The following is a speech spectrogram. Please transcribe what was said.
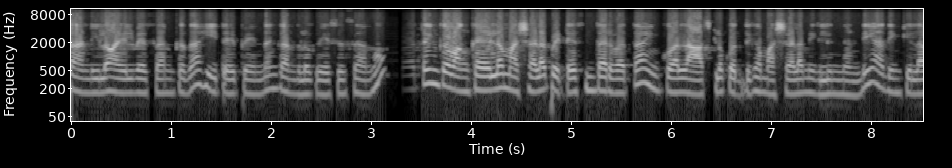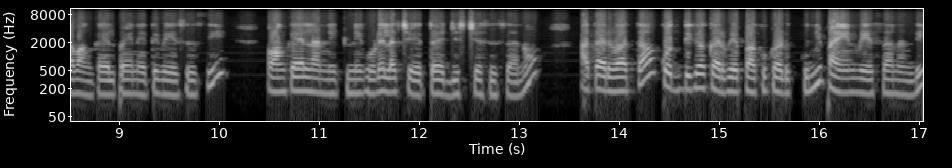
బాండీలో ఆయిల్ వేసాను కదా హీట్ అయిపోయింది ఇంకా అందులోకి వేసేసాను. తర్వాత ఇంకా వంకాయల్లో మసాలా పెట్టేసిన తర్వాత ఇంకో లాస్ట్లో కొద్దిగా మసాలా మిగిలిందండి. అది ఇంక ఇలా వంకాయల పైన అయితే వేసేసి వంకాయలన్నిటిని కూడా ఇలా చేతితో అడ్జస్ట్ చేసేసాను. ఆ తర్వాత కొద్దిగా కరివేపాకు కడుక్కుని పైన వేసానండి.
